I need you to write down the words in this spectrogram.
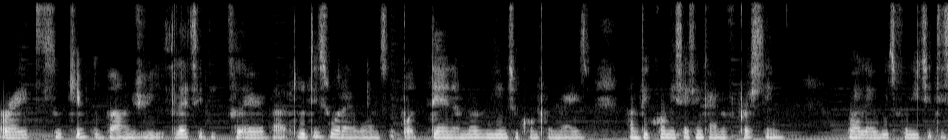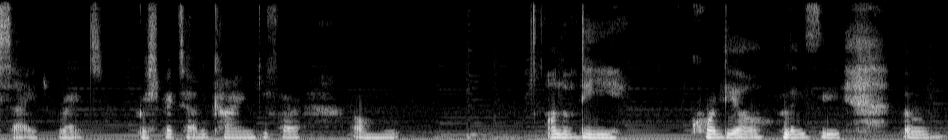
Alright, so keep the boundaries. Let it be clear that oh, this is what I want, but then I'm not willing to compromise and become a certain kind of person while I wait for you to decide. Right? Respect her, be kind, give her um all of the cordial, let's see, um,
